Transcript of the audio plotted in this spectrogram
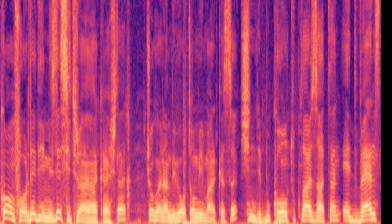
Konfor dediğimizde Citroen arkadaşlar. Çok önemli bir otomobil markası. Şimdi bu koltuklar zaten Advanced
